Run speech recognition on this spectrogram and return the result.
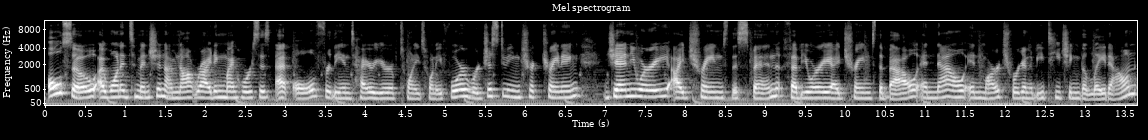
Also, I wanted to mention I'm not riding my horses at all for the entire year of 2024. We're just doing trick training. January, I trained the spin. February, I trained the bow. And now in March, we're going to be teaching the laydown.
